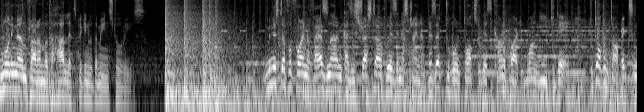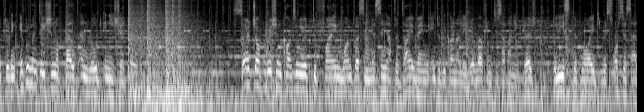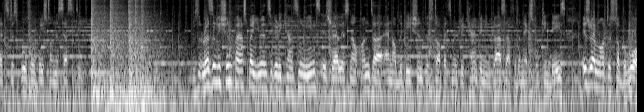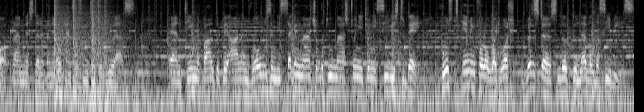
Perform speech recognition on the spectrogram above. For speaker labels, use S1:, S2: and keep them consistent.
S1: Good morning, I'm Prarambha Dahal. Let's begin with the main stories. Minister for Foreign Affairs Narayan Kaji Shrestha, who is in his China visit to hold talks with his counterpart Wang Yi today to talk on topics including implementation of Belt and Road Initiative. Search operation continued to find one person missing after diving into the Karnali River from Chisapani Bridge. Police deployed resources at its disposal based on necessity. Res- resolution passed by UN Security Council means Israel is now under an obligation to stop its military campaign in Gaza for the next 15 days. Israel not to stop the war. Prime Minister Netanyahu cancels meetings with US. And Team Nepal to play Ireland Wolves in the second match of the two-match 2020 series today. Hosts aiming for a whitewash, visitors look to level the series.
